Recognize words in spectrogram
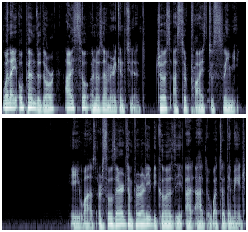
When I opened the door, I saw another American student, just as surprised to see me. He was also there temporarily because he had had water damage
